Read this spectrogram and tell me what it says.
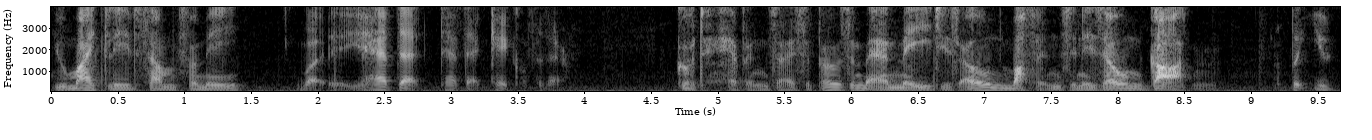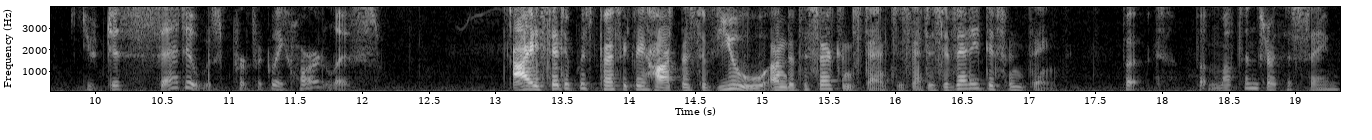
You might leave some for me. Well, you have that have that cake over there. Good heavens, I suppose a man may eat his own muffins in his own garden. But you you just said it was perfectly heartless. I said it was perfectly heartless of you under the circumstances. That is a very different thing. But but muffins are the same.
